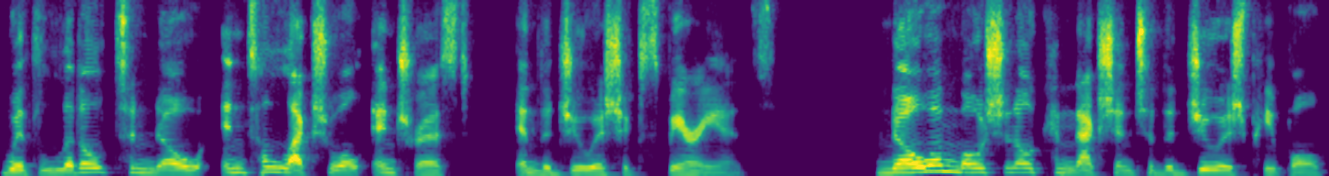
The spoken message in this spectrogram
with little to no intellectual interest in the Jewish experience, no emotional connection to the Jewish people,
